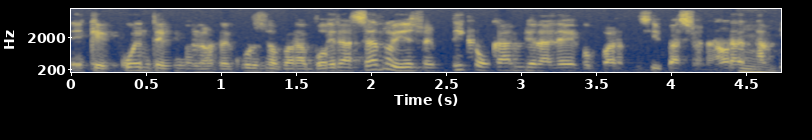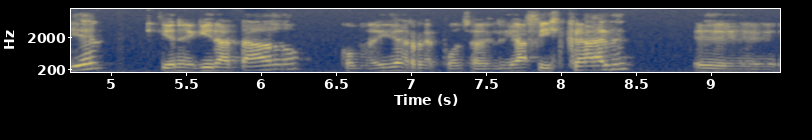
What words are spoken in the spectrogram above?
es que cuenten con los recursos para poder hacerlo y eso implica un cambio en la ley de coparticipación. Ahora también tiene que ir atado con medidas de responsabilidad fiscal eh,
